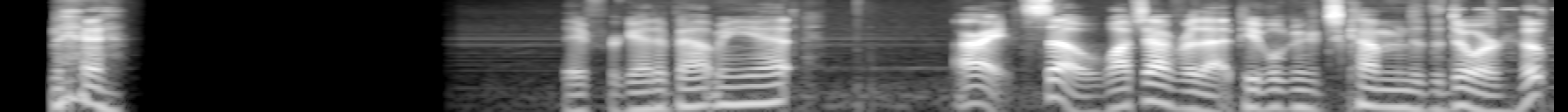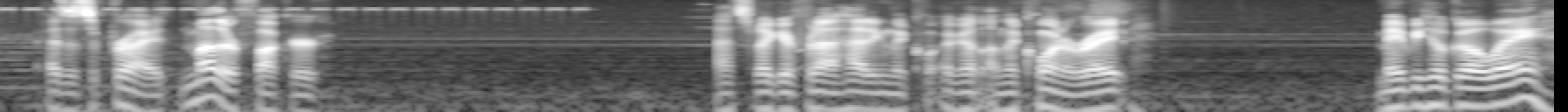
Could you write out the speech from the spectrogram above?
they forget about me yet? Alright, so, watch out for that. People can just come into the door. Oh, as a surprise. Motherfucker. That's what I get for not hiding the on the corner, right? Maybe he'll go away?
